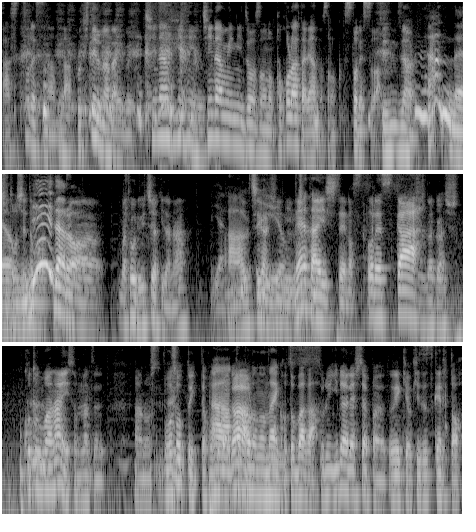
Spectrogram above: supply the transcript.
あストレスなんだ。これ来てるなだいぶ。ちなみにちなみにどうその心当たりあんの？そのストレスは？全然ある。なんだちょよっと教えてもらってねえだろ。あーまあ通り内垣だな。いやあー内垣いいよにね対してのストレスか。なんかし言葉ないそのなんつうあのボソッと言った言あー葉が心のない言葉が。それイライラしてやっぱ植木を傷つけると。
